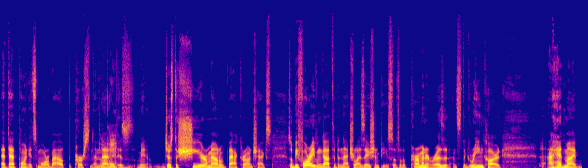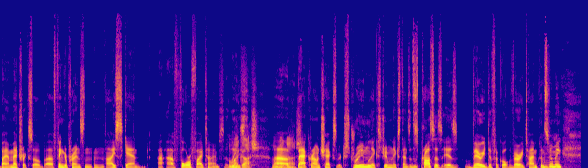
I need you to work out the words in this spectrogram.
at that point, it's more about the person, and that is, Okay. you know, just a sheer amount of background checks. So before I even got to the naturalization piece, so for the permanent residence, the green card, I had my biometrics, so uh, fingerprints and, and eye scan, uh, uh, four or five times at Oh my least. gosh. Oh my Uh, gosh. background checks are extremely, extremely extensive. This process is very difficult, very time consuming. Mm-hmm.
